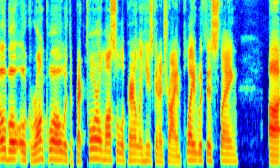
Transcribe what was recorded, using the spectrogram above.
Ogbo Okoronkwo with the pectoral muscle. Apparently, he's going to try and play with this thing. Uh,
